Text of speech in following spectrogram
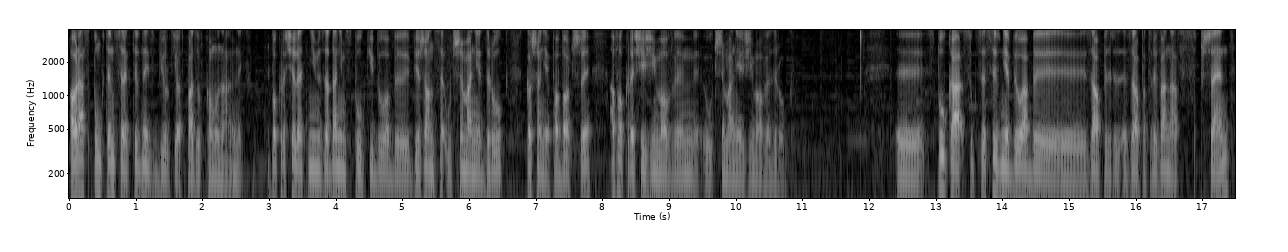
oraz punktem selektywnej zbiórki odpadów komunalnych. W okresie letnim zadaniem spółki byłoby bieżące utrzymanie dróg, koszenie poboczy, a w okresie zimowym utrzymanie zimowe dróg. Y, Spółka sukcesywnie byłaby y, zaopatry- zaopatrywana w sprzęt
